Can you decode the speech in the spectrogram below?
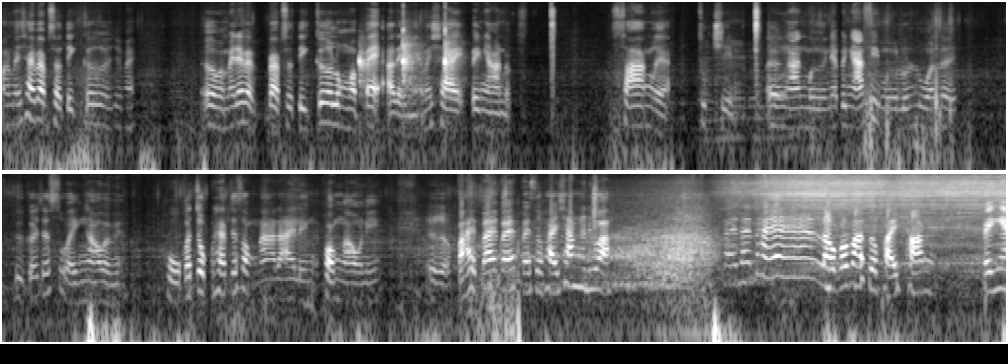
มันไม่ใช่แบบสติกเกอร์ใช่ไหมเออ มันไม่ได้แบบแบบสติกเกอร์ลงมาแปะอะไรเงี้ยไม่ใช่ เป็นงานแบบสร้างเลยอะทุกชิ้น เออ งานมือเนี่ยเป็นงานฝีมือล้วนๆเลย คือก็จะสวยเงาแบบนี้โห กระจกแทบจะส่องหน้าได้เลยความเงานี้ เออ ไปไปไปไปเซอร์ไพรส์ช่างกันดีกว่าแทนแทนเราก็มาเซอร์ไพรส์ช่าง เป็นไง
